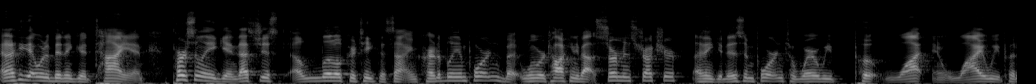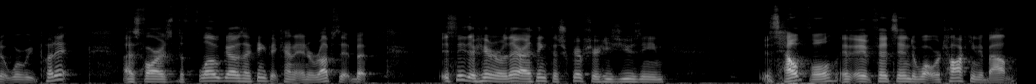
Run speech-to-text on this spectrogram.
And I think that would have been a good tie in. Personally, again, that's just a little critique that's not incredibly important. But when we're talking about sermon structure, I think it is important to where we put what and why we put it where we put it. As far as the flow goes, I think that kind of interrupts it. But it's neither here nor there. I think the scripture he's using is helpful. It, it, fits into what we're talking about.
